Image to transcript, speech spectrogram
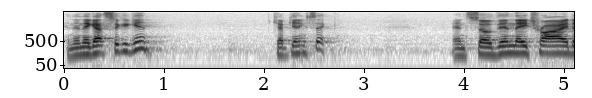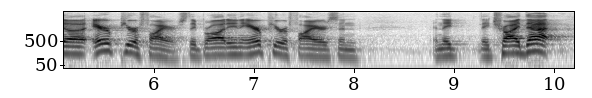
and then they got sick again. Kept getting sick. And so then they tried uh, air purifiers. They brought in air purifiers, and, and they, they tried that.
